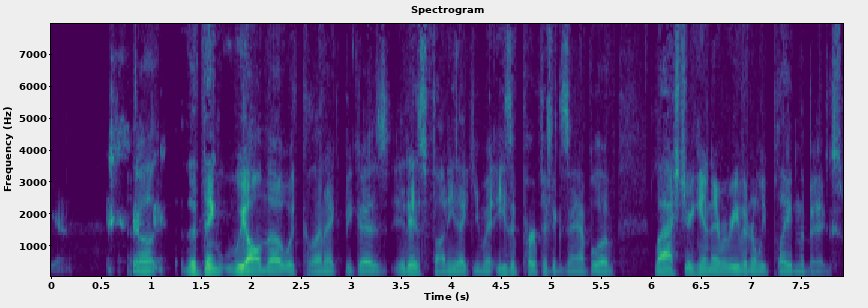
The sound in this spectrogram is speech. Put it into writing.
yeah, the thing we all know with Kelenic because it is funny. Like you, he's a perfect example of last year he never even really played in the bigs,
